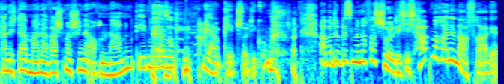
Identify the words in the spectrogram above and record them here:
Kann ich da meiner Waschmaschine auch einen Namen geben oder so? ja, okay, Entschuldigung. Aber du bist mir noch was schuldig. Ich habe noch eine Nachfrage.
